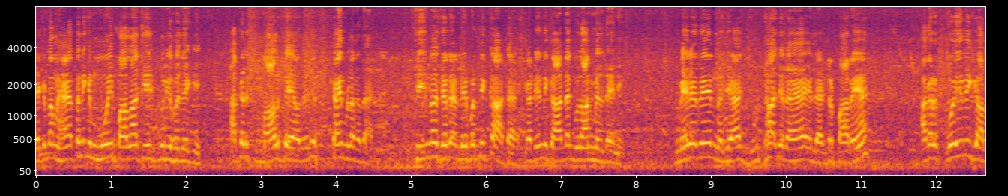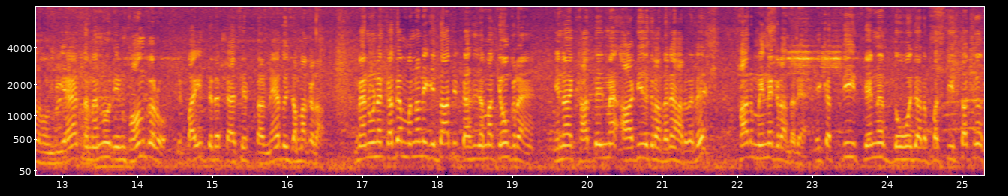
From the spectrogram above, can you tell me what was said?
ਇੱਕਦਮ ਹੈ ਤਾਂ ਨਹੀਂ ਕਿ ਮੂੰਹ ਹੀ ਪਾਲਣਾ ਚੀਜ਼ ਪੂਰੀ ਹੋ ਜਾਏਗੀ। ਅਗਰ ਮਾਲ ਪਿਆ ਉਹਦੇ 'ਚ ਟਾਈਮ ਲੱਗਦਾ ਹੈ। ਸੀਜ਼ਨਲ ਸਿਰ ਲੇਬਰ ਦੀ ਘਾਟ ਹੈ, ਗੱਡੀਆਂ ਦੀ ਘਾਟ ਹੈ, ਗੋਦਾਮ ਮਿਲਦੇ ਨਹੀਂ। ਮੇਰੇ ਦੇ ਨਜਾਇਜ਼ ਝੂਠਾ ਜਿਹੜਾ ਹੈ, ਇਹ ਲੈਟਰ ਪਾ ਰਹੇ ਹੈ। ਅਗਰ ਕੋਈ ਵੀ ਗੱਲ ਹੁੰਦੀ ਹੈ, ਤਾਂ ਮੈਨੂੰ ਇਨਫੋਰਮ ਕਰੋ ਕਿ ਭਾਈ ਤੇਰੇ ਪੈਸੇ ਭਰਨੇ ਆ, ਤੂੰ ਜਮ੍ਹਾਂ ਕਰਾ। ਮੈਨੂੰ ਉਹਨੇ ਕਦੇ ਮਨਾ ਨਹੀਂ ਕੀਤਾ ਵੀ ਪੈਸੇ ਜਮ੍ਹਾਂ ਕਿਉਂ ਕਰਾਏ। ਇਹਨਾਂ ਖਾਤੇ 'ਚ ਮੈਂ ਆਰਟੀਓ ਕਰਾਉਂਦਾ ਰਿਹਾ ਹਰ ਵੇਲੇ। ਹਰ ਮਹੀਨੇ ਕਰਾਉਂਦਾ ਰਿਹਾ। 31 3 2025 ਤੱਕ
